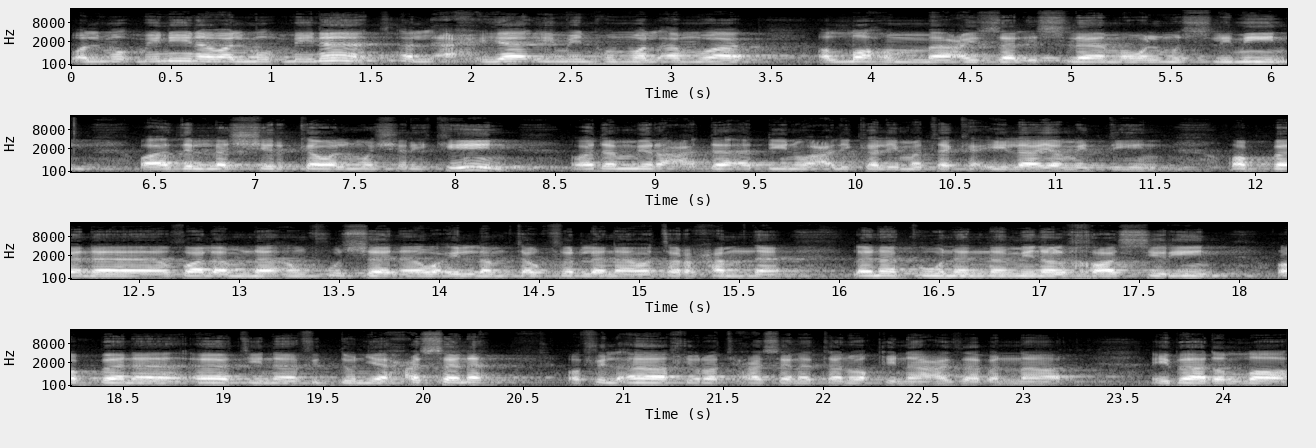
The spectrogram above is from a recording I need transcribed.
والمؤمنين والمؤمنات الأحياء منهم والأموات. اللهم أعز الإسلام والمسلمين وأذل الشرك والمشركين ودمر أعداء الدين وعلي كلمتك إلى يوم الدين. ربنا ظلمنا أنفسنا وإن لم تغفر لنا وترحمنا لنكونن من الخاسرين. ربنا آتنا في الدنيا حسنة وفي الآخرة حسنة وقنا عذاب النار. عباد الله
